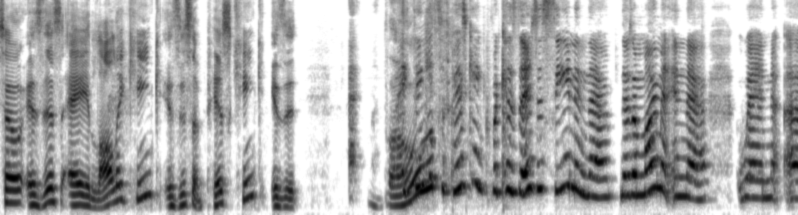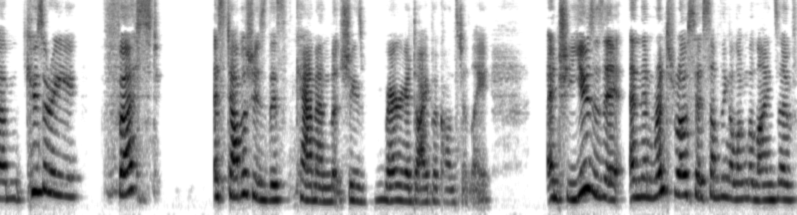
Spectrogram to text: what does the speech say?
so is this a lolly kink? Is this a piss kink? Is it I- both? I think it's a piss kink because there's a scene in there. There's a moment in there when um, Kusuri first establishes this canon that she's wearing a diaper constantly, and she uses it, and then Rentaro says something along the lines of,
